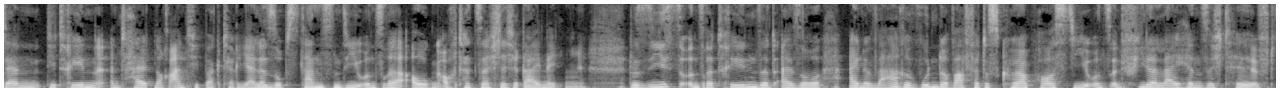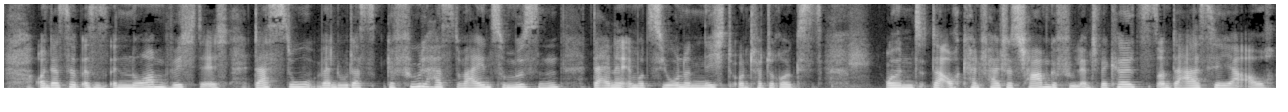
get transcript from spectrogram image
denn die Tränen enthalten auch antibakterielle Substanzen, die unsere Augen auch tatsächlich reinigen. Du siehst, unsere Tränen sind also eine wahre Wunderwaffe des Körpers, die uns in vielerlei Hinsicht hilft. Und deshalb ist es enorm wichtig, dass du, wenn du das Gefühl hast, weinen zu müssen, deine Emotionen nicht unterdrückst und da auch kein falsches Schamgefühl entwickelst. Und da es hier ja auch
